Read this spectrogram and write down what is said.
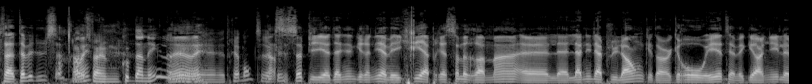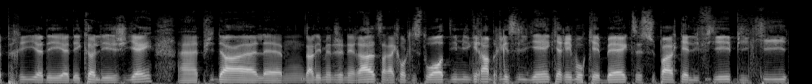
T'avais lu ça? Ouais, Ouais. Ça fait une couple d'années, là, Ouais, mais très bon petit Non, recueil. c'est ça. Puis euh, Daniel Grenier avait écrit après ça le roman euh, L'année la plus longue, qui est un gros hit. Il avait gagné le prix euh, des, des collégiens. Euh, puis dans, le- dans les mines générales, ça raconte l'histoire d'immigrants brésiliens qui arrivent au Québec, c'est super qualifiés, puis qui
